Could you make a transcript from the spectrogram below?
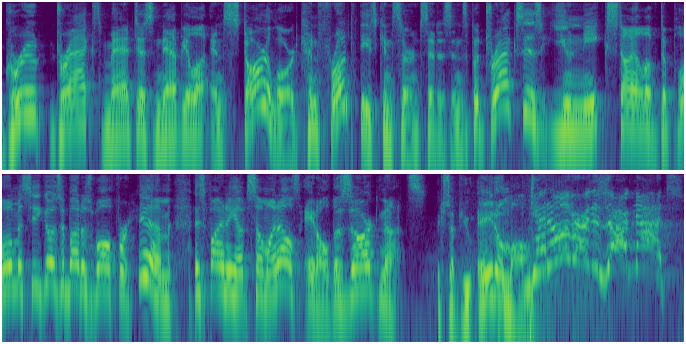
Groot, Drax, Mantis, Nebula, and Star Lord confront these concerned citizens, but Drax's unique style of diplomacy goes about as well for him as finding out someone else ate all the Zarg nuts. Except you ate them all. Get over the Zarg nuts!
